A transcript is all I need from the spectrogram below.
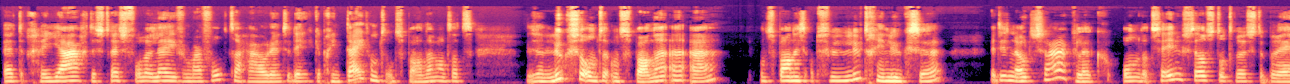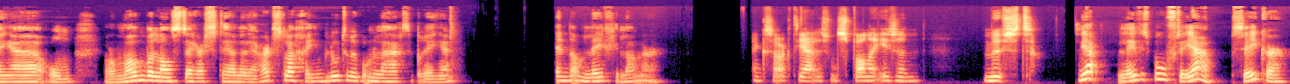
het gejaagde, stressvolle leven maar vol te houden. En te denken, ik heb geen tijd om te ontspannen. Want dat is een luxe om te ontspannen. -uh. Ontspannen is absoluut geen luxe. Het is noodzakelijk om dat zenuwstelsel tot rust te brengen, om hormoonbalans te herstellen, de hartslag en je bloeddruk omlaag te brengen. En dan leef je langer. Exact, ja. Dus ontspannen is een must. Ja, levensbehoefte, ja, zeker.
